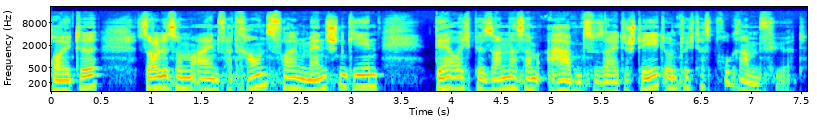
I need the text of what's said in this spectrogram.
Heute soll es um einen vertrauensvollen Menschen gehen, der euch besonders am Abend zur Seite steht und durch das Programm führt.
